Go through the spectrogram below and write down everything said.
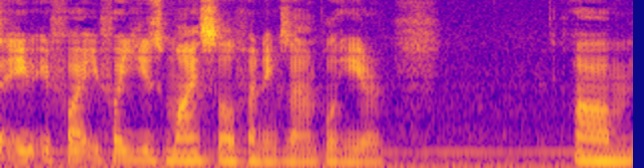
if i if i use myself an example here um,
